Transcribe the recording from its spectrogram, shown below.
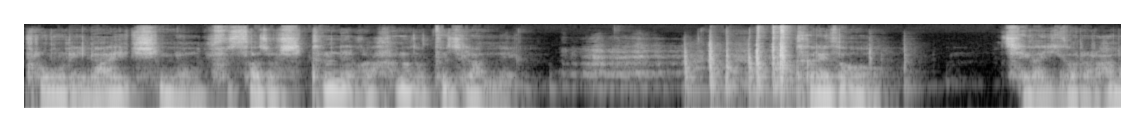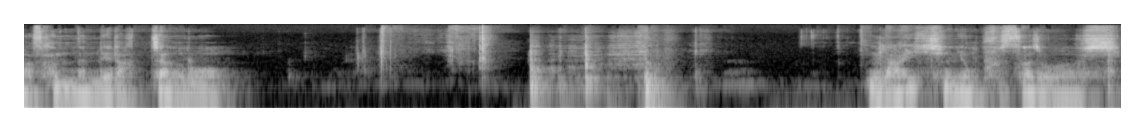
그러고 보니 라이식용 불사조 시큰레어가 하나도 뜨질 않네요 그래서 제가 이거를 하나 샀는데 낙장으로 라이식용 불사조 시-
